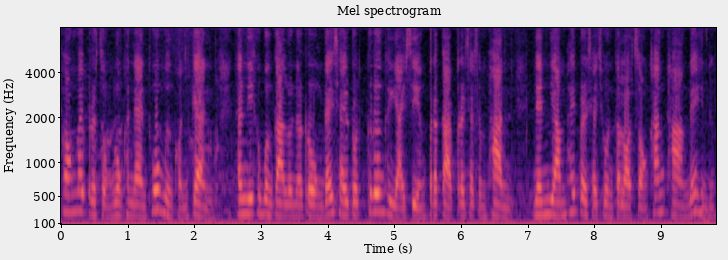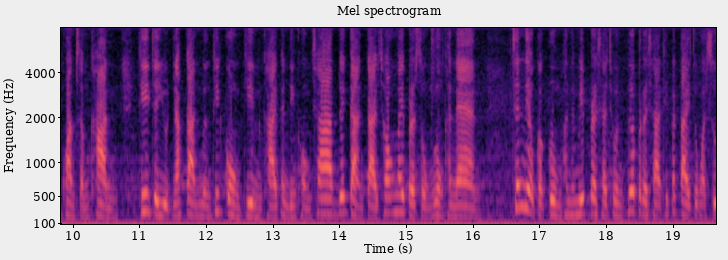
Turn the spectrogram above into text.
ช่องไม่ประสงค์ลงคะแนนทั่วเมืองขอนแก่น ทั้งนี้ขบวนการรณรงค์ได้ใช้รถเครื่องขยายเสียงประกาศประชาสัมพันธ์ เน้นย้ำให้ประชาชนตลอดสองข้างทางได้เห็นถึงความสำคัญ ที่จะหยุดนักการเมืองที่โกงกินขายแผ่นดินของชาติด้วยการกาช่องไม่ประสงค์ลงคะแนน เช่นเดียวกับกลุ่มพันธมิตรประชาชนเพื่อประชาธิปไตยจังหวัดสุ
